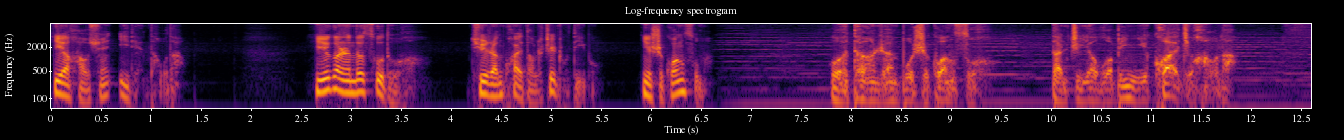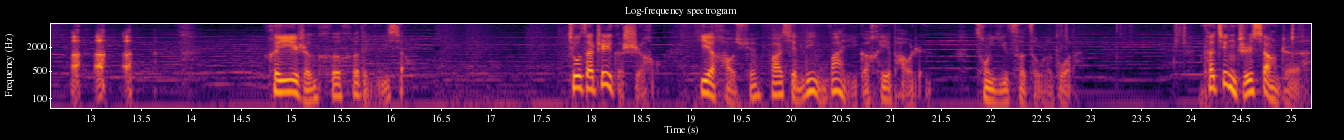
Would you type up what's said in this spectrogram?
叶浩轩一点头道：“一个人的速度居然快到了这种地步，你是光速吗？”我当然不是光速，但只要我比你快就好了。哈哈！黑衣人呵呵的一笑。就在这个时候，叶浩轩发现另外一个黑袍人从一侧走了过来，他径直向着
